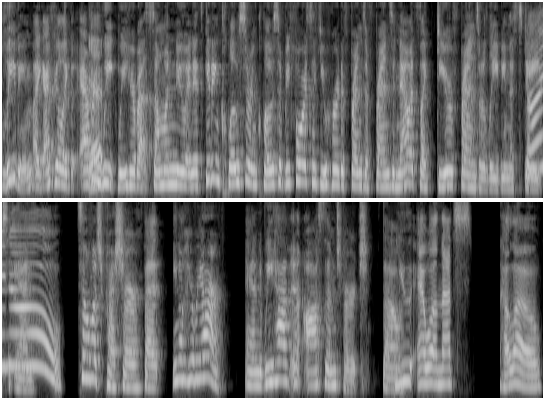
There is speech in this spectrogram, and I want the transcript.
leaving. Like I feel like every yep. week we hear about someone new, and it's getting closer and closer. Before it's like you heard of friends of friends, and now it's like dear friends are leaving the state, I and so much pressure. But you know, here we are, and we have an awesome church. So you well, and that's hello.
